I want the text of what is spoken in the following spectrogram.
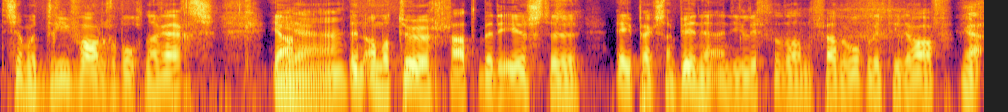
zeg maar drievoudige bocht naar rechts. Ja, ja. een amateur gaat bij de eerste apex naar binnen en die ligt er dan verderop ligt hij eraf. Ja.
